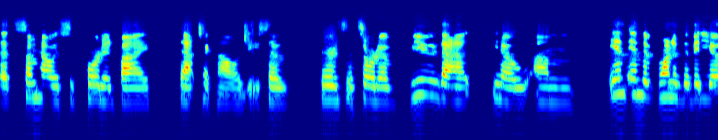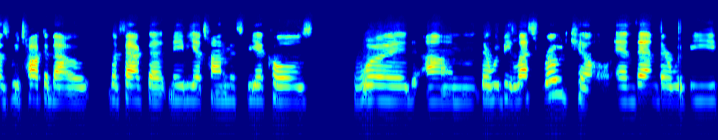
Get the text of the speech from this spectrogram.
that somehow is supported by that technology? So there's a sort of view that you know, um, in in the one of the videos we talk about the fact that maybe autonomous vehicles would um, there would be less roadkill, and then there would be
